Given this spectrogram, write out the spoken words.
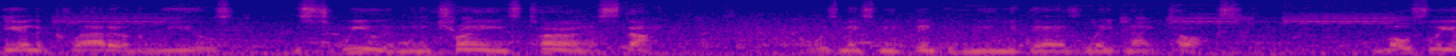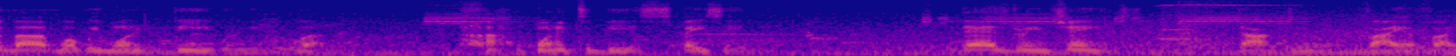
Hearing the clatter of the wheels, the squealing when the trains turn or stop, always makes me think of me and your dad's late night talks. Mostly about what we wanted to be when we grew up. I wanted to be a space alien. Dad's dream changed. Doctor, firefighter,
